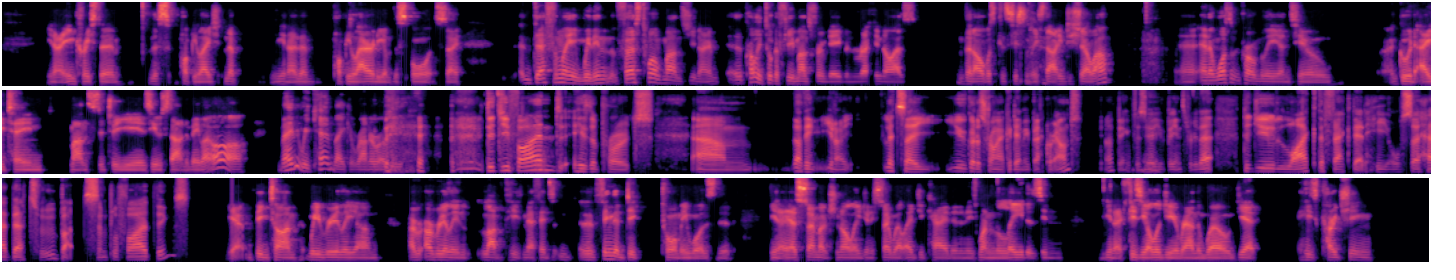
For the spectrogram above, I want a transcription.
you know, increase the this population, the you know, the popularity of the sport. So definitely within the first 12 months, you know, it probably took a few months for him to even recognize that I was consistently starting to show up. And it wasn't probably until a good 18 months to two years, he was starting to be like, oh, maybe we can make a runner of you. Did you find yeah. his approach? Um, I think, you know, let's say you've got a strong academic background, you know, being physio, yeah. you've been through that. Did you like the fact that he also had that too, but simplified things? Yeah, big time. We really, um, I, I really loved his methods. The thing that Dick taught me was that, you know, he has so much knowledge and he's so well educated and he's one of the leaders in, you know, physiology around the world. Yet his coaching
